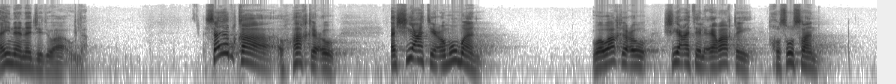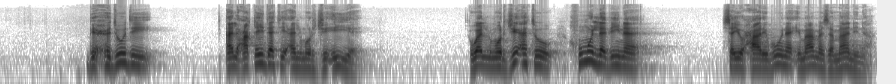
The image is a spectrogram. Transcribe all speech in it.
أين نجد هؤلاء؟ سيبقى واقع الشيعة عموما وواقع شيعة العراق خصوصا بحدود العقيدة المرجئية والمرجئة هم الذين سيحاربون إمام زماننا.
